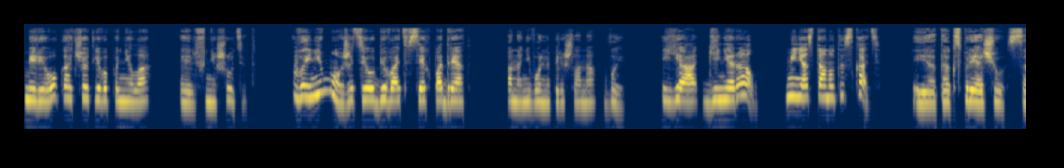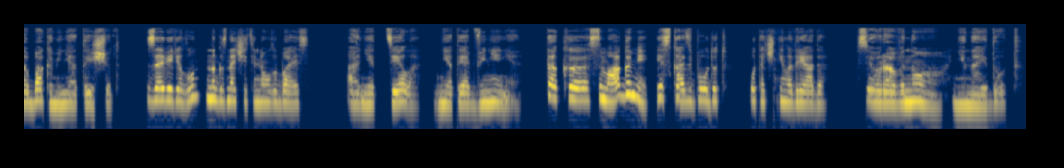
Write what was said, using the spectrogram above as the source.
Мериока отчетливо поняла, эльф не шутит. «Вы не можете убивать всех подряд!» Она невольно перешла на «вы». «Я генерал! Меня станут искать!» «Я так спрячу, собака меня отыщут», — заверил он, многозначительно улыбаясь. «А нет тела, нет и обвинения». «Так э, с магами искать будут», — уточнила Дриада. Все равно не найдут».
